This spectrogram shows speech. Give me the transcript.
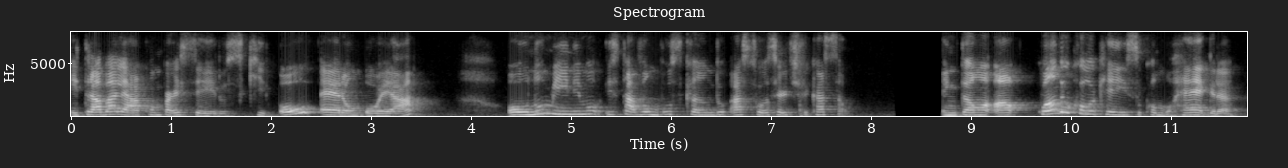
e trabalhar com parceiros que ou eram OEA ou, no mínimo, estavam buscando a sua certificação. Então, quando eu coloquei isso como regra,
